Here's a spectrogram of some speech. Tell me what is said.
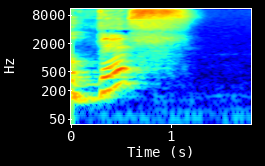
Foda-se!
